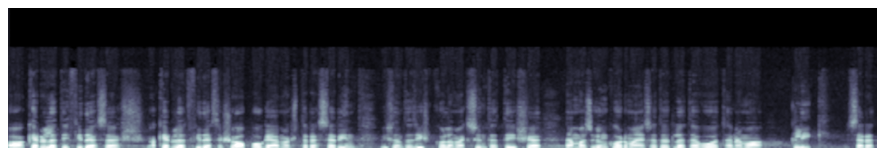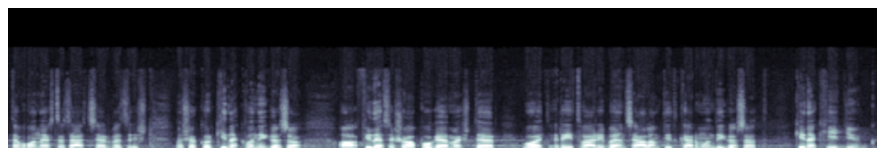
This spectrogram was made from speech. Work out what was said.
A kerületi Fideszes, a kerület Fideszes alpolgármestere szerint viszont az iskola megszüntetése nem az önkormányzat ötlete volt, hanem a klik szerette volna ezt az átszervezést. Nos, akkor kinek van igaza? A Fideszes alpolgármester vagy Rétvári Bence államtitkár mond igazat? Kinek higgyünk?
